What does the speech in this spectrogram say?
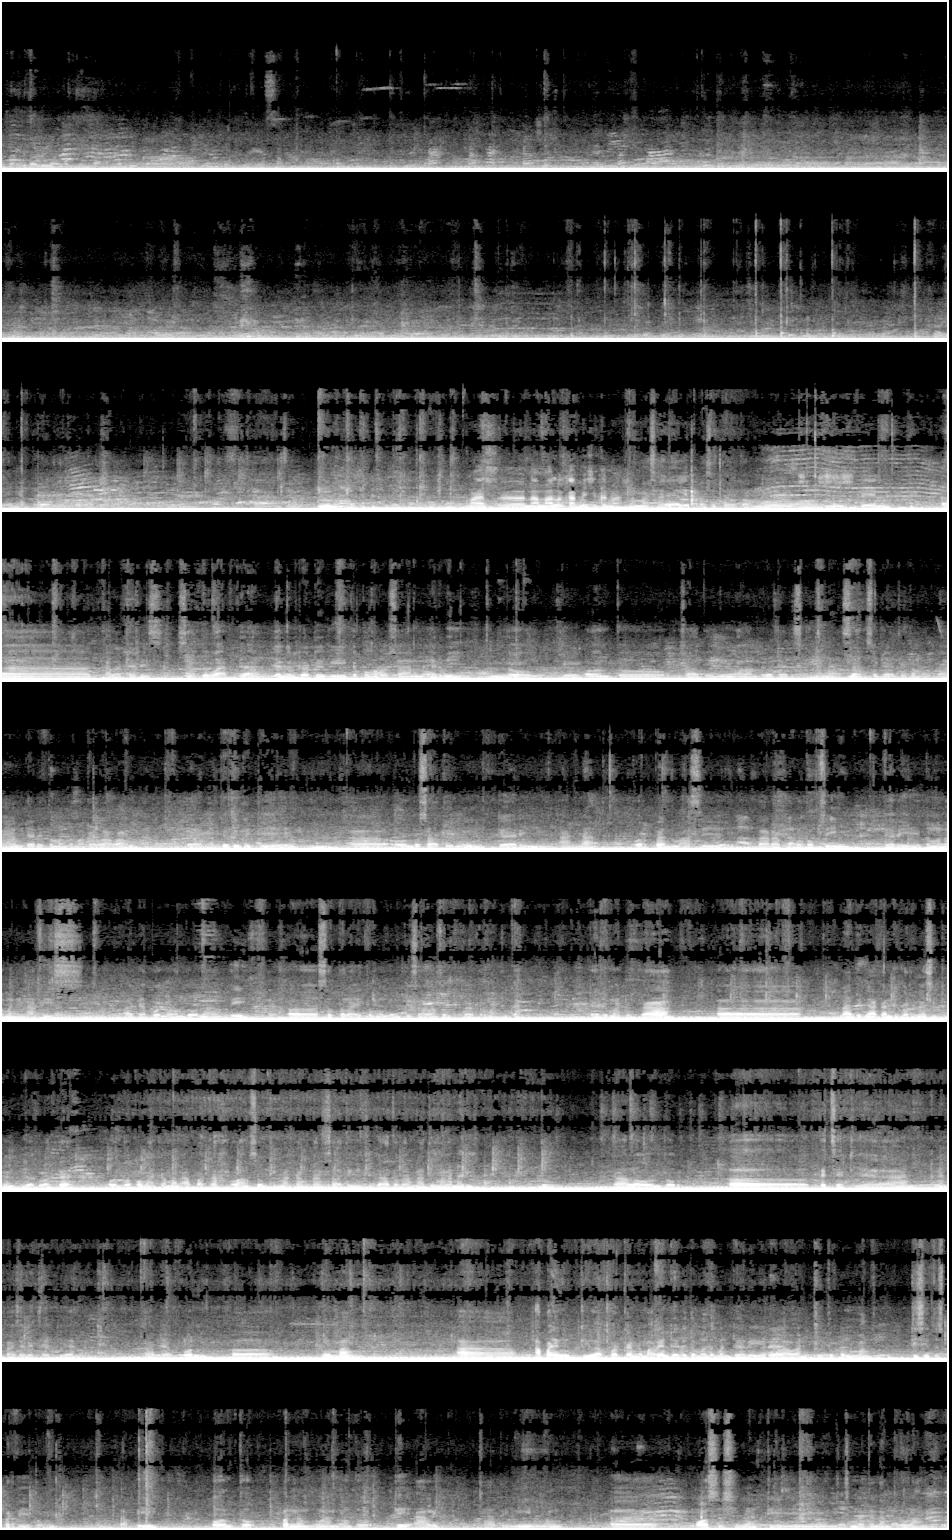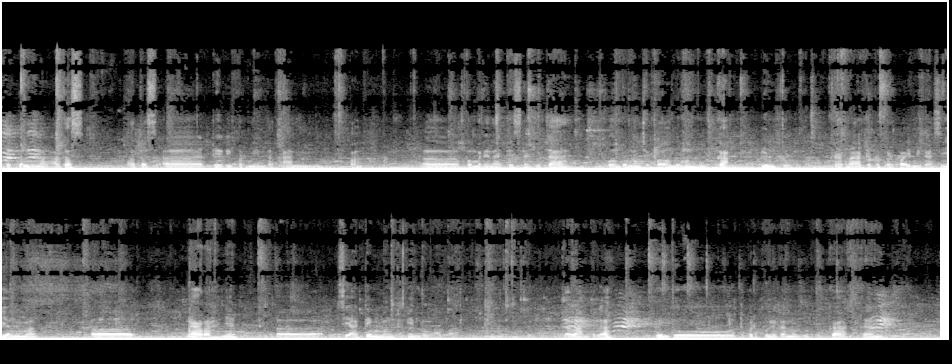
masa kembali yang minta membuka pintu kayaknya Hmm? Mas, eh, nama lengkapnya sih Mas? Nama saya Eli Prasetyo Tomo. Mungkin eh, kalau dari satu warga, yang kedua dari kepengurusan RW. Untuk, untuk saat ini alhamdulillah dari segi jenazah sudah ditemukan dari teman-teman relawan dan BPBD. Eh, untuk saat ini dari anak korban masih taraf otopsi dari teman-teman Inafis. Adapun untuk nanti eh, setelah itu mungkin bisa langsung dibawa ke Maduka. Dari Maduka eh, nantinya akan dikoordinasi dengan pihak keluarga untuk pemakaman apakah langsung dimakamkan saat ini juga atau nanti malam hari. Tuh. Kalau untuk eh, kejadian dengan bahasa kejadian, adapun eh, memang eh, apa yang dilaporkan kemarin dari teman-teman dari relawan itu pun memang di situ seperti itu. Tapi untuk penemuan untuk D Alif saat ini memang eh, posisinya di jembatan Tambak Lulang. Itu pun memang atas atas eh, dari permintaan apa eh, pemerintah desa kita untuk mencoba untuk membuka pintu. Karena ada beberapa indikasi yang memang eh, ngarahnya eh, si Ade memang di pintu. Dalam telah pintu diperbolehkan untuk buka dan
